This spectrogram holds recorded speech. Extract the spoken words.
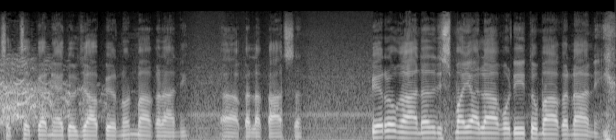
Sagsagan ni Idol Japper noon mga kananing. ah, kalakasan. Pero nga, nadismaya lang ako dito mga kananing.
